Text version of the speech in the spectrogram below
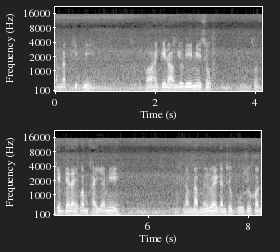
สำหรับคลิปนี้ขอให้พี่น้องอยู่ดีมีสุขความเจ็บจะได้ความไข่ยามีลำลำไม่รวยกันสุขูสุขคน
